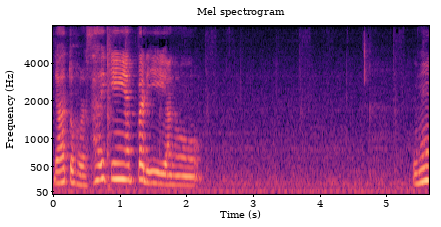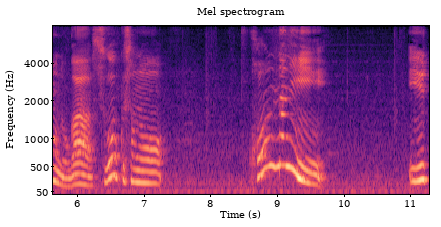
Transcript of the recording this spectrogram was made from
であとほら最近やっぱりあの思うのがすごくそのこんなにい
